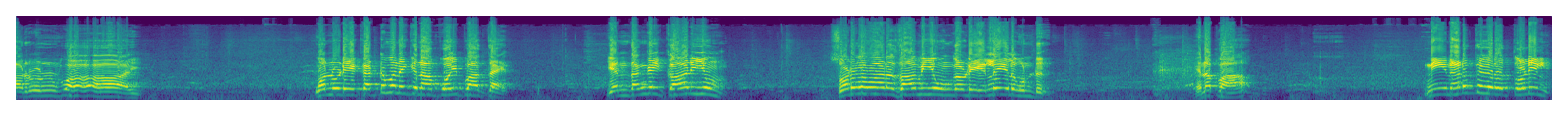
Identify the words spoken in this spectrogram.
அருள்வாய். உன்னுடைய கட்டுமனைக்கு நான் போய் பார்த்தேன். என் தங்கை காளியும் சுடலமான சாமியும் உங்களுடைய எல்லையில உண்டு. என்னப்பா? நீ நடத்துகிற தொழில்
